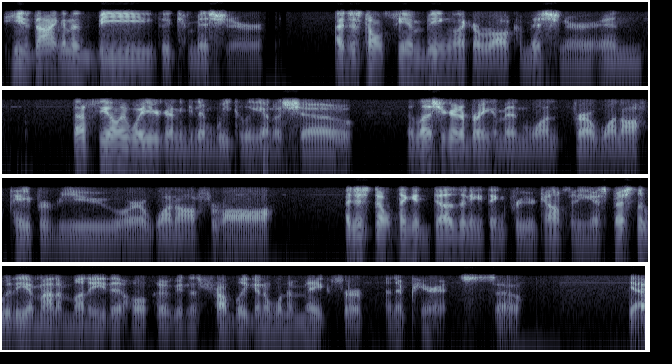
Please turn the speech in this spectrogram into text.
he's not going to be the commissioner. I just don't see him being like a raw commissioner. And That's the only way you're going to get him weekly on a show, unless you're going to bring him in one for a one-off pay-per-view or a one-off Raw. I just don't think it does anything for your company, especially with the amount of money that Hulk Hogan is probably going to want to make for an appearance. So, yeah.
